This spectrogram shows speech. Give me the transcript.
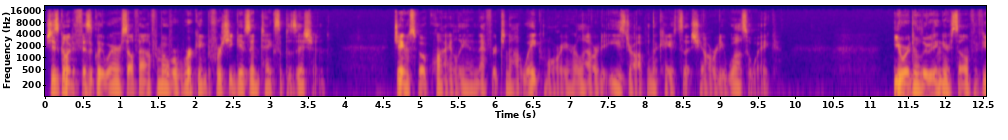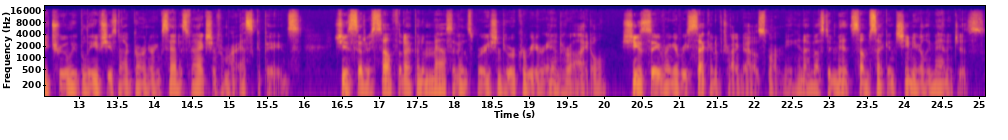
She's going to physically wear herself out from overworking before she gives in and takes a position. James spoke quietly in an effort to not wake Maury or allow her to eavesdrop in the case that she already was awake. You are deluding yourself if you truly believe she is not garnering satisfaction from our escapades. She has said herself that I've been a massive inspiration to her career and her idol. She is savoring every second of trying to outsmart me, and I must admit, some seconds she nearly manages.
